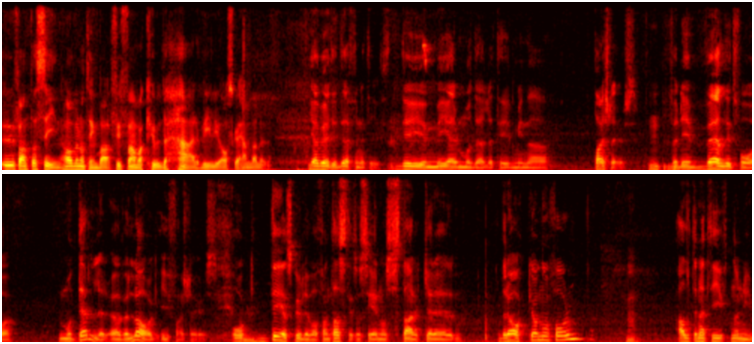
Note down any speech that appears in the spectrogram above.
ur fantasin. Har vi någonting bara, fy fan vad kul, det här vill jag ska hända nu. Jag vet ju definitivt. Det är ju mer modeller till mina Fireslayers. Mm. För det är väldigt få modeller överlag i Fireslayers. Och det skulle vara fantastiskt att se någon starkare drake av någon form. Mm. Alternativt någon ny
